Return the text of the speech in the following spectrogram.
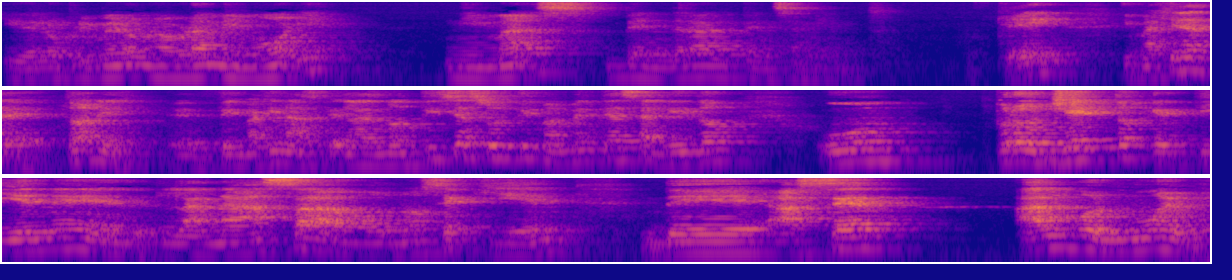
Y de lo primero no habrá memoria, ni más vendrá el pensamiento. Ok. Imagínate, Tony, eh, te imaginas, en las noticias últimamente ha salido un proyecto que tiene la NASA o no sé quién de hacer algo nuevo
